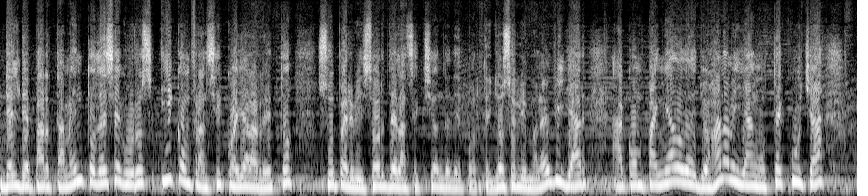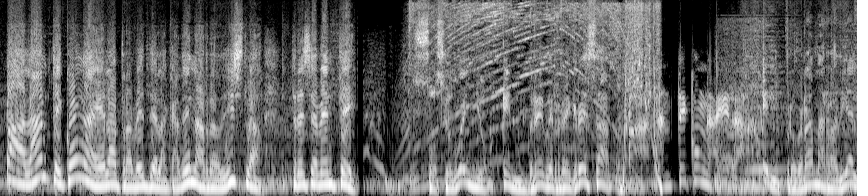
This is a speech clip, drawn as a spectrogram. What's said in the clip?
del Departamento de Seguros, y con Francisco Ayala Resto, supervisor de la sección de deporte. Yo soy Luis Manuel Villar, acompañado de Johanna Millán. Usted escucha Pa'lante con Ael a través de la cadena Radio Isla 1320. Socio Dueño, en breve regresa Adelante con Aela. el programa radial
